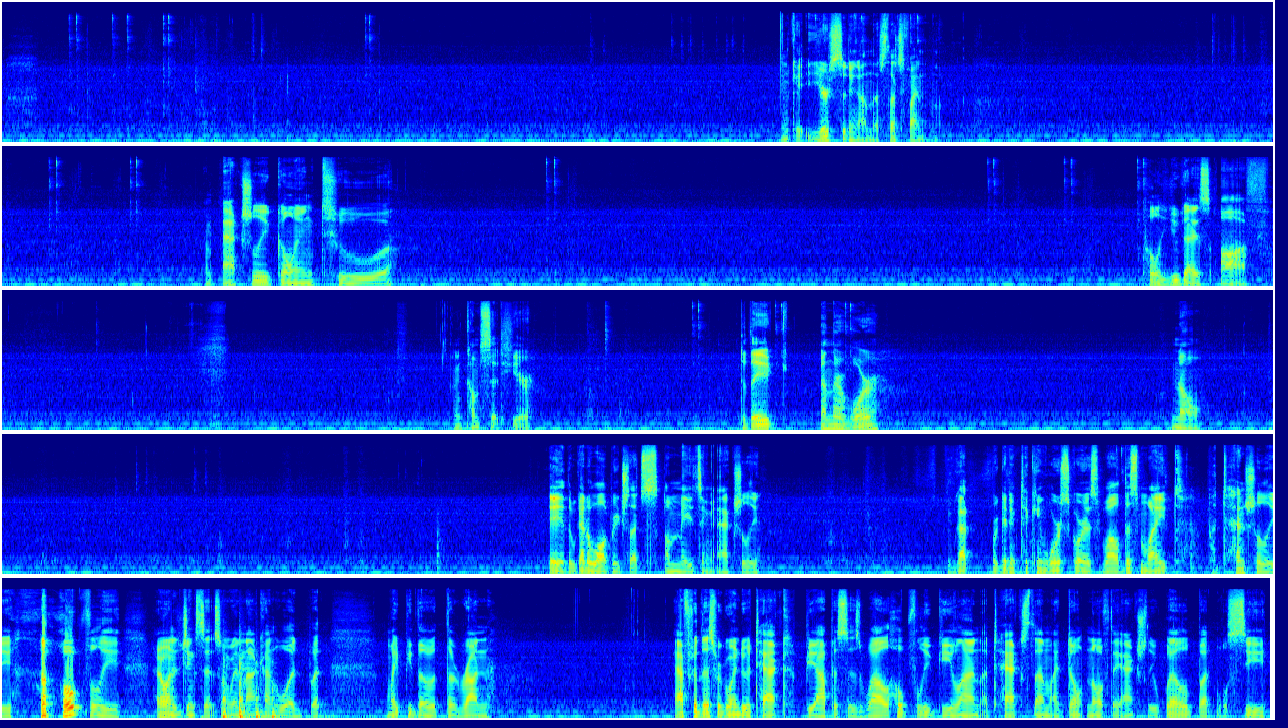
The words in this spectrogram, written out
Okay, you're sitting on this. That's fine. Actually going to... pull you guys off. And come sit here. Did they end their war? No. Hey, we got a wall breach. That's amazing, actually. We've got, we're getting ticking war score as well. This might potentially, hopefully, I don't want to jinx it, so I'm going to knock on wood, but might be the, the run. After this, we're going to attack Biapis as well. Hopefully Gilan attacks them. I don't know if they actually will, but we'll see.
